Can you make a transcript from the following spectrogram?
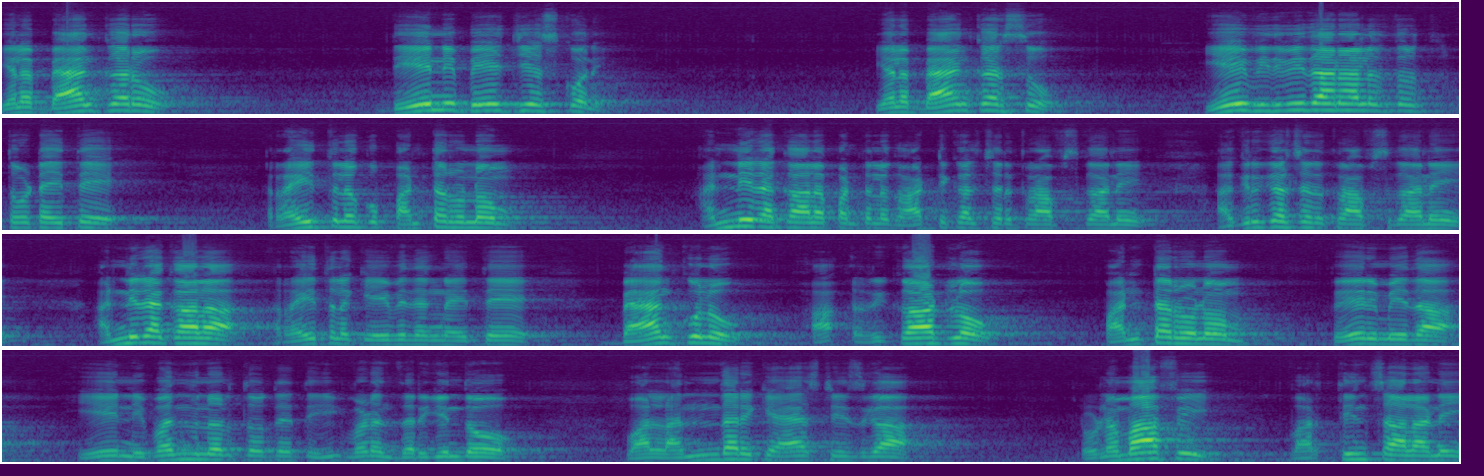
ఇలా బ్యాంకరు దేన్ని బేస్ చేసుకొని ఇలా బ్యాంకర్సు ఏ విధి విధానాలతో తోటైతే రైతులకు పంట రుణం అన్ని రకాల పంటలకు హార్టికల్చర్ క్రాప్స్ కానీ అగ్రికల్చర్ క్రాప్స్ కానీ అన్ని రకాల రైతులకు ఏ విధంగా అయితే బ్యాంకులు రికార్డులో పంట రుణం పేరు మీద ఏ నిబంధనలతో అయితే ఇవ్వడం జరిగిందో వాళ్ళందరికీ యాస్టీజ్గా రుణమాఫీ వర్తించాలని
